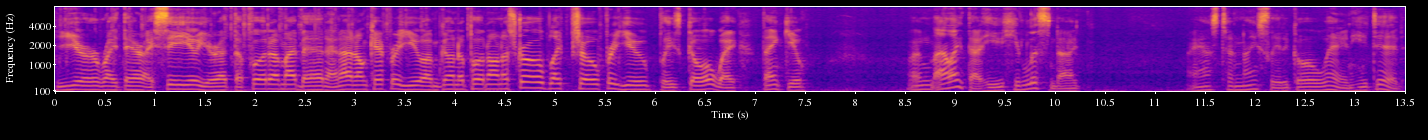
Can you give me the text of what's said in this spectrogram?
You're right there. I see you. You're at the foot of my bed, and I don't care for you. I'm gonna put on a strobe light show for you. Please go away. Thank you. And I like that. He he listened. I I asked him nicely to go away, and he did.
